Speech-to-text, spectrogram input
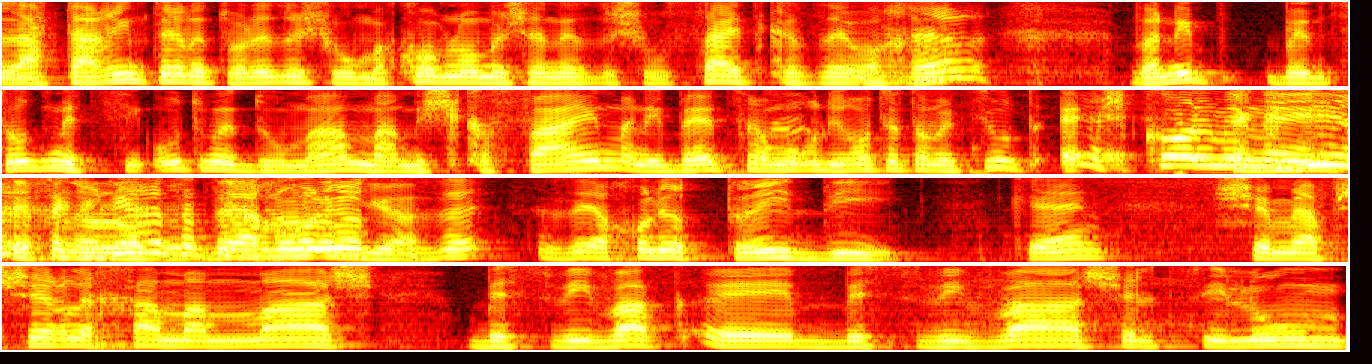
לאתר אינטרנט או לאיזשהו מקום, לא משנה, איזשהו site כזה או אחר, ואני באמצעות מציאות מדומה, מהמשקפיים, אני בעצם אמור לראות את המציאות. יש כל מיני תגדיר, טכנולוגיות. תגדיר את הטכנולוגיה. זה, זה יכול להיות 3D, כן? שמאפשר לך ממש בסביבה, אה, בסביבה של צילום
